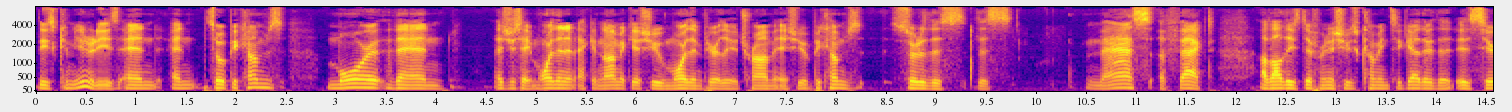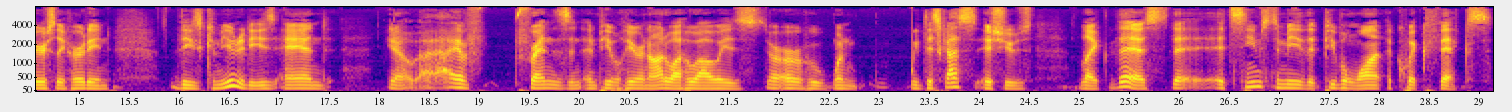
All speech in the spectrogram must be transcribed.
these communities, and and so it becomes more than, as you say, more than an economic issue, more than purely a trauma issue. It becomes sort of this this mass effect of all these different issues coming together that is seriously hurting these communities. And you know, I have friends and, and people here in Ottawa who always, or, or who when we discuss issues like this, that it seems to me that people want a quick fix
